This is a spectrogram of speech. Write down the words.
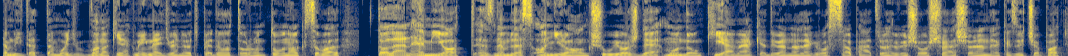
Említettem, hogy van akinek még 45 például a Torontónak, szóval talán emiatt ez nem lesz annyira hangsúlyos, de mondom, kiemelkedően a legrosszabb hátralevő sorsolással rendelkező csapat,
